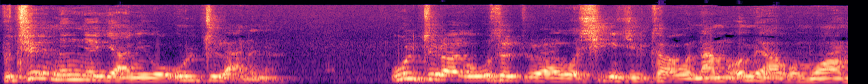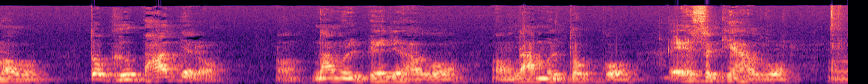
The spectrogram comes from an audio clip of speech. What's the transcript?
부처의 능력이 아니고 울 줄 아느냐. 울 줄 알고 웃을 줄 알고 시기 질투하고 남 음해하고 모함하고 또 그 반대로 어, 남을 배려하고 어, 남을 돕고 애석해 하고 어,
